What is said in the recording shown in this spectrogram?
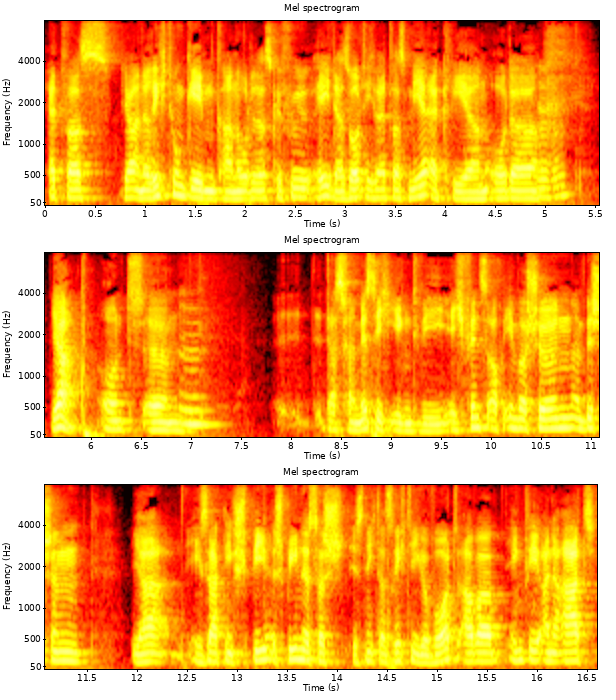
etwas, ja, eine Richtung geben kann oder das Gefühl, hey, da sollte ich etwas mehr erklären oder, mhm. ja, und ähm, mhm. das vermisse ich irgendwie. Ich finde es auch immer schön, ein bisschen, ja, ich sage nicht spiel, spielen, ist, das, ist nicht das richtige Wort, aber irgendwie eine Art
